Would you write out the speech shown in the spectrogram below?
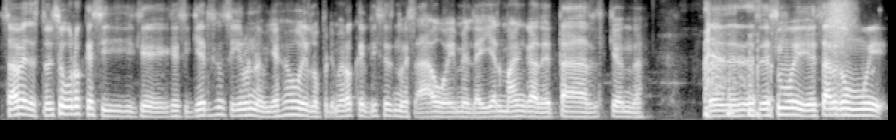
sabes, estoy seguro que si, que, que si quieres conseguir una vieja, güey, lo primero que dices no es, ah, güey, me leí el manga de tal, ¿qué onda? Es, es muy, es algo muy,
